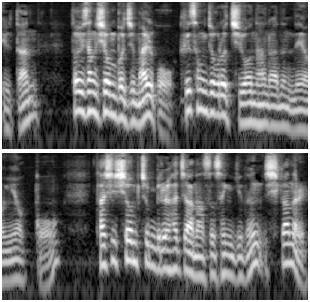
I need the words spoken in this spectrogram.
일단 더 이상 시험 보지 말고 그 성적으로 지원하라는 내용이었고 다시 시험 준비를 하지 않아서 생기는 시간을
